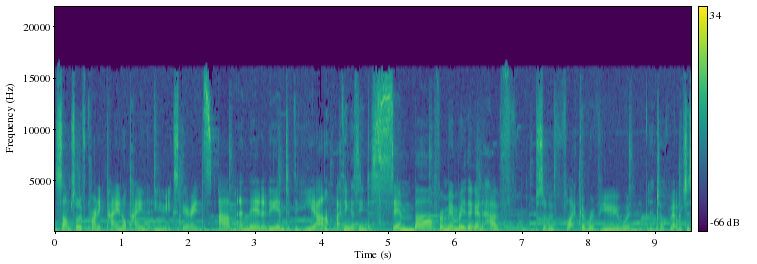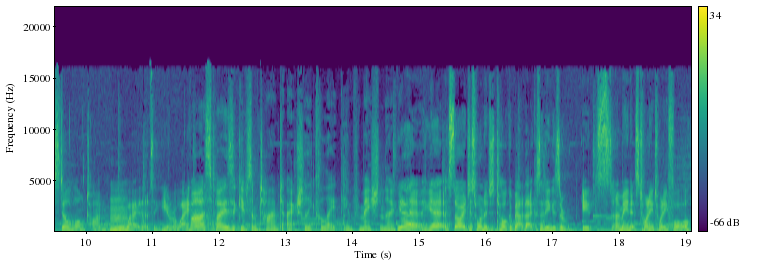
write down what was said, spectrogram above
some sort of chronic pain or pain that you experience. Um, and then at the end of the year, I think it's in December from memory, they're going to have sort of like a review and, and talk about, which is still a long time mm. away. That's a year away. Well, I suppose it gives them time to actually collate the information, though. Yeah, yeah. So I just wanted to talk about that because I think it's a, it's, I mean, it's 2024,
